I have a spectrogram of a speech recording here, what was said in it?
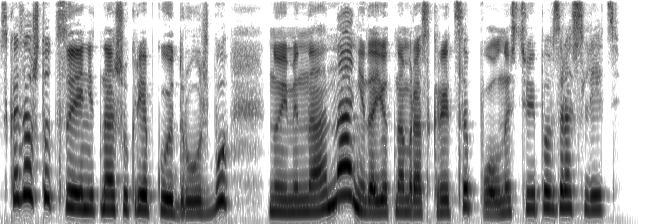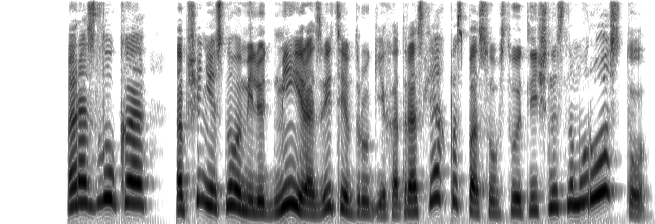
Сказал, что ценит нашу крепкую дружбу, но именно она не дает нам раскрыться полностью и повзрослеть. А разлука, общение с новыми людьми и развитие в других отраслях поспособствует личностному росту.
